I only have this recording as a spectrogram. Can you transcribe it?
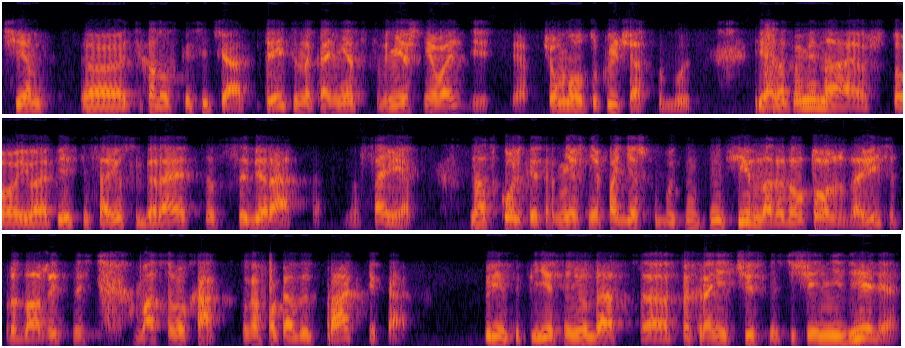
чем э, Тихановская сейчас. Третье, наконец, внешнее воздействие. В чем оно заключаться будет? Я напоминаю, что Европейский Союз собирается собираться на Совет. Насколько эта внешняя поддержка будет интенсивна, от этого тоже зависит продолжительность массовых актов. Но, как показывает практика, в принципе, если не удастся сохранить численность в течение недели,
